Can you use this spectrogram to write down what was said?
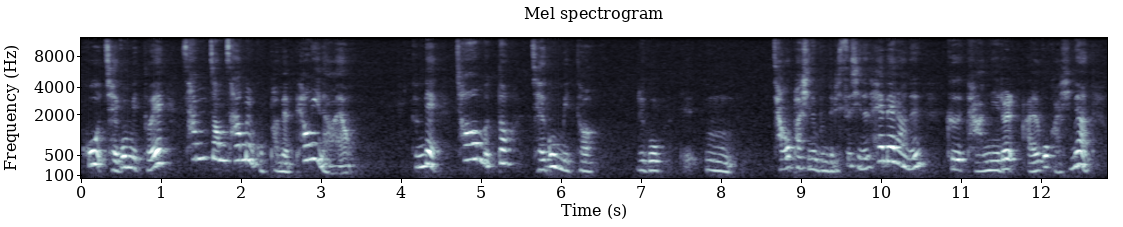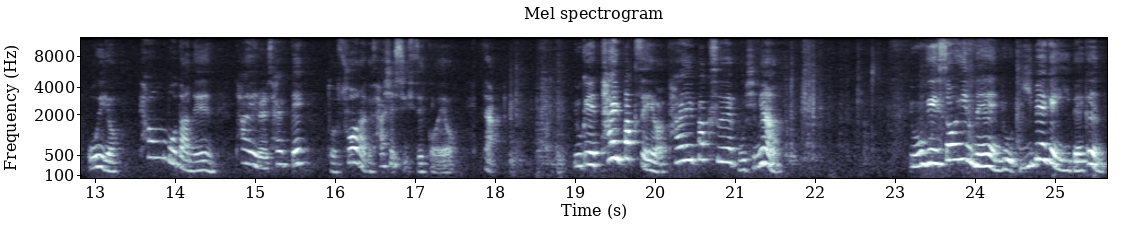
그 제곱미터에 3.3을 곱하면 평이 나와요. 근데 처음부터 제곱미터 그리고 음, 작업하시는 분들이 쓰시는 해배라는 그 단위를 알고 가시면 오히려 평보다는 타일을 살 때 더 수월하게 사실 수 있을 거예요. 자, 요게 타일 박스예요. 타일 박스에 보시면 여기 써있는 요 200의 200은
